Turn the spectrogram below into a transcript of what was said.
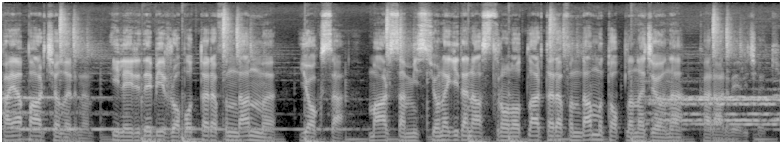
kaya parçalarının ileride bir robot tarafından mı yoksa Mars'a misyona giden astronotlar tarafından mı toplanacağına karar verecek.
